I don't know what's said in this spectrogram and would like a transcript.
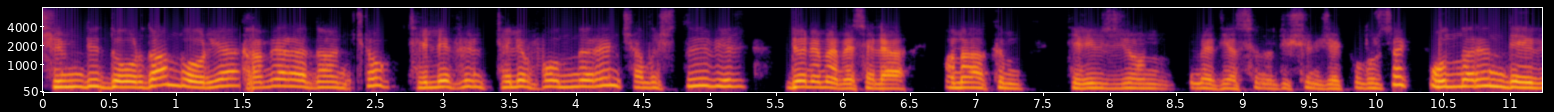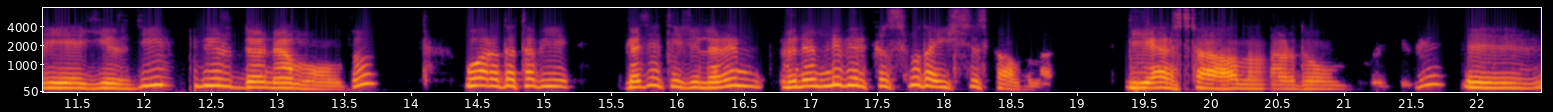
Şimdi doğrudan doğruya kameradan çok telefon, telefonların çalıştığı bir döneme mesela ana akım televizyon medyasını düşünecek olursak onların devreye girdiği bir dönem oldu. Bu arada tabii gazetecilerin önemli bir kısmı da işsiz kaldılar. Diğer sahalarda olduğu gibi. Ee,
